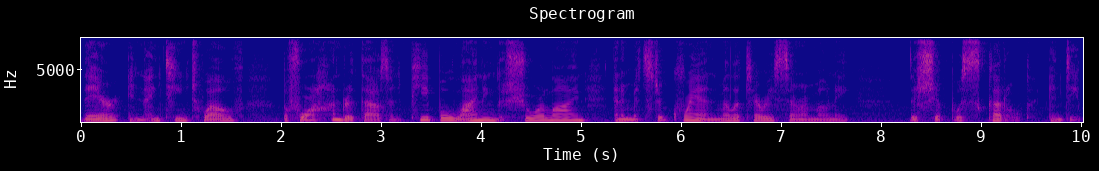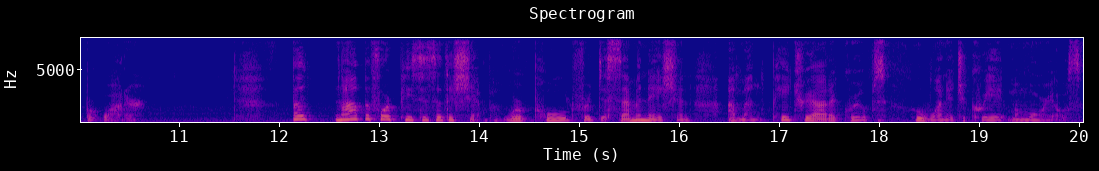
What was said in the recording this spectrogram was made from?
There, in 1912, before a 100,000 people lining the shoreline and amidst a grand military ceremony, the ship was scuttled in deeper water. But not before pieces of the ship were pulled for dissemination among patriotic groups who wanted to create memorials.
